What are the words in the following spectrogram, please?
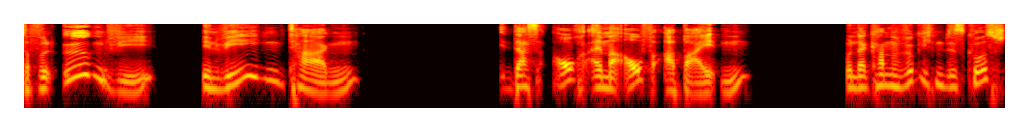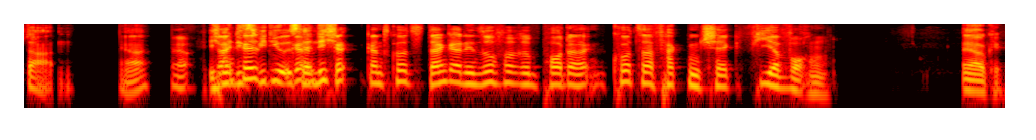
doch wohl irgendwie in wenigen Tagen das auch einmal aufarbeiten und dann kann man wirklich einen Diskurs starten. Ja, Ja. Ich meine, dieses Video ist ja ganz, nicht- Ganz kurz, danke an den Sofa-Reporter. Kurzer Faktencheck, vier Wochen. ja, okay.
